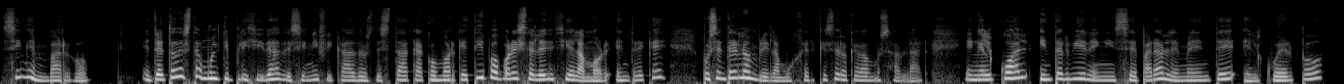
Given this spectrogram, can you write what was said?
Sin embargo, entre toda esta multiplicidad de significados destaca como arquetipo por excelencia el amor. ¿Entre qué? Pues entre el hombre y la mujer, que es de lo que vamos a hablar, en el cual intervienen inseparablemente el cuerpo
